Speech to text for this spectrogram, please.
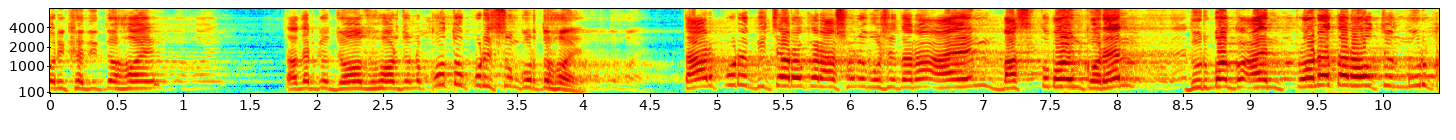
পরীক্ষা দিতে হয়, তাদেরকে জজ হওয়ার জন্য কত পরিশ্রম করতে হয়। তারপরে বিচারকের আসনে বসে তারা আইন বাস্তবায়ন করেন। দুর্ভাগ্য, আইন প্রণেতারা হচ্ছেন মূর্খ,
